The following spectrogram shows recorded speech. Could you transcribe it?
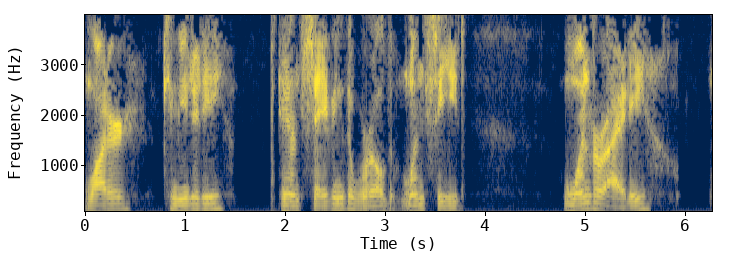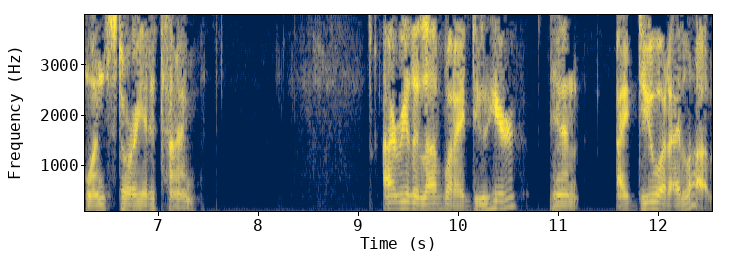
water, community, and saving the world one seed, one variety, one story at a time. I really love what I do here, and I do what I love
